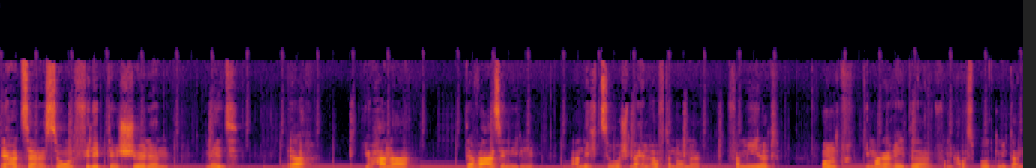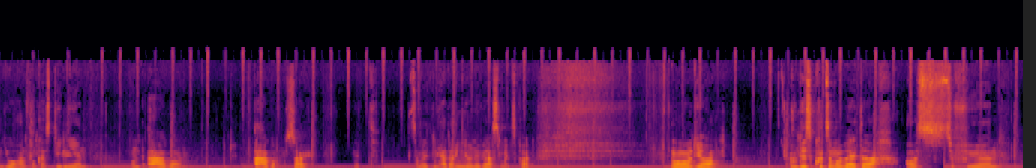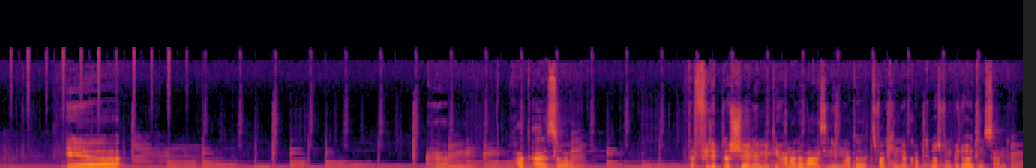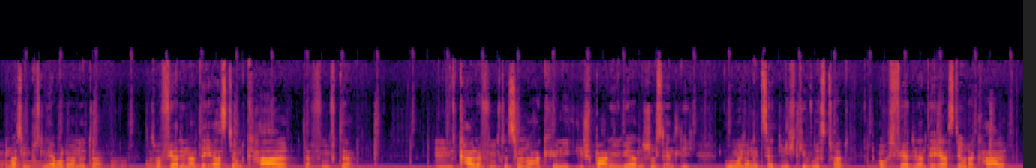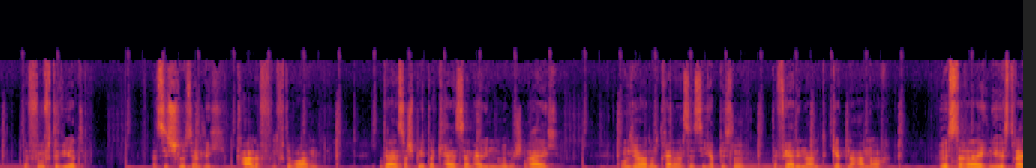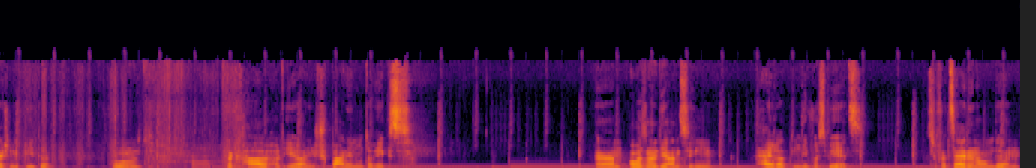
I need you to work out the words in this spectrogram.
Er hat seinen Sohn Philipp den Schönen mit ja, Johanna der Wahnsinnigen, ein nicht so schmeichelhafter Name, vermählt. Und die Margarete von Habsburg mit dann Johann von Kastilien und Aragon. Aragon, sorry. Nicht, jetzt haben wir den Herr der Ringe-Universum jetzt gerade. Und ja, um das kurz einmal weiter auszuführen, er ähm, hat also der Philipp der Schöne mit Johanna der Wahnsinnigen hat er zwei Kinder gehabt, die was von Bedeutung sind. Nicht, ob es näher oder nicht. Das war Ferdinand I. und Karl V. Und Karl V. soll nachher König in Spanien werden, schlussendlich, wo man lange Zeit nicht gewusst hat, ob es Ferdinand I. oder Karl V. wird. Es ist schlussendlich Karl V. geworden. Der ist auch später Kaiser im Heiligen Römischen Reich. Und ja, dann trennen sie sich ein bisschen. Der Ferdinand geht nachher nach Österreich, in die österreichischen Gebiete. Und der Karl halt eher in Spanien unterwegs. Ähm, aber es sind nicht die einzigen Heiraten, die was wir jetzt zu verzeichnen haben, denn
